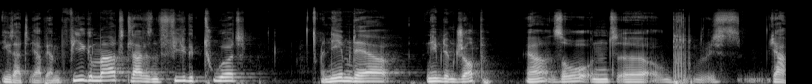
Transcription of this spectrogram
wie gesagt, ja, wir haben viel gemacht. Klar, wir sind viel getourt. Neben der, neben dem Job. Ja, so und äh, ich, ja,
